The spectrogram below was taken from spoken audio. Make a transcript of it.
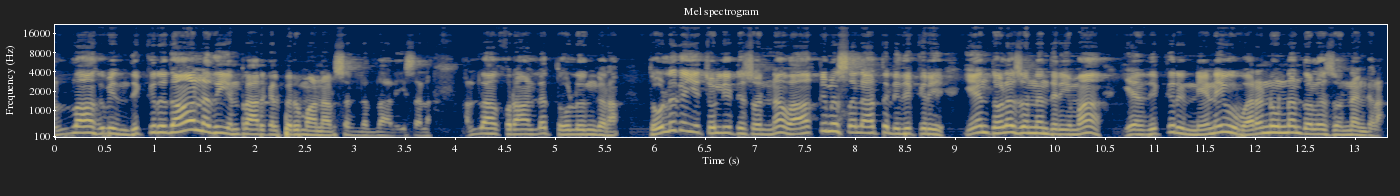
அல்லாஹுவின் திக்ருதான் அது என்றார்கள் பெருமானார் சல்லல்லா அலிசல்லாம் அல்லாஹ் குரான்ல தொழுங்கிறான். தொழுகையை சொல்லிட்டு சொன்னா வாக்குமி சலாத்தில் இதுக்குறி ஏன் தொலை சொன்னேன் தெரியுமா? என் திக்கிரு நினைவு வரணும்னு தான் தொலை சொன்னேங்கிறான்.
